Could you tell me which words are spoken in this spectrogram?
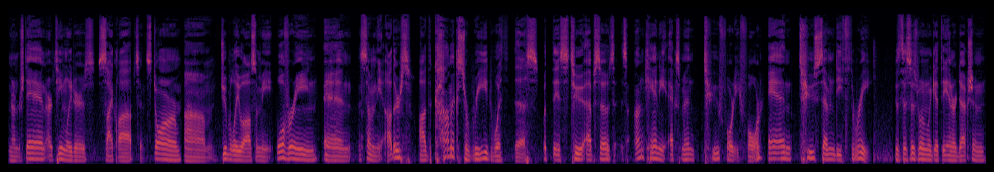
and understand. Our team leaders, Cyclops and Storm. Um, Jubilee will also meet Wolverine and some of the others. Uh, the comics to read with this, with these two episodes, is Uncanny X Men 244 and 273. Because this is when we get the introduction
